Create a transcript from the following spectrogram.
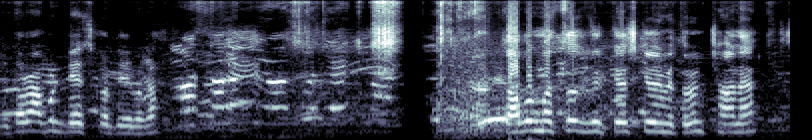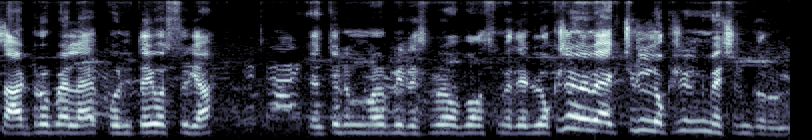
मित्रांनो आपण टेस्ट करतोय बघा तर आपण मस्त रिक्वेस्ट केली मित्रांनो. छान आहे. साठ रुपयाला आहे. कोणत्याही वस्तू घ्या. त्यांचे नंबर मी डिस्प्ले बॉक्समध्ये लोकेशन ऍक्च्युली लोकेशन मेन्शन करून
